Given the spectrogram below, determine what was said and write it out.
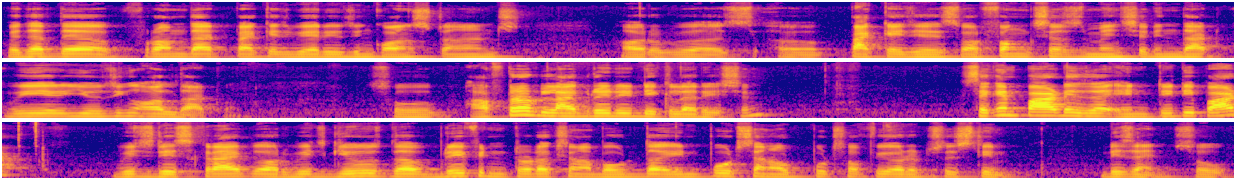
Whether they from that package we are using constants or uh, packages or functions mentioned in that we are using all that one so after library declaration Second part is the entity part which describes or which gives the brief introduction about the inputs and outputs of your system design. So,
